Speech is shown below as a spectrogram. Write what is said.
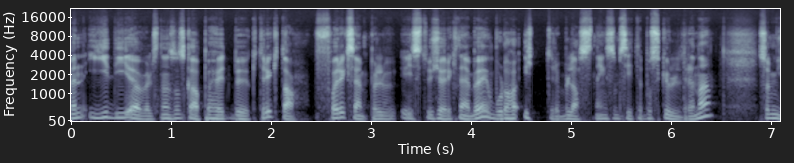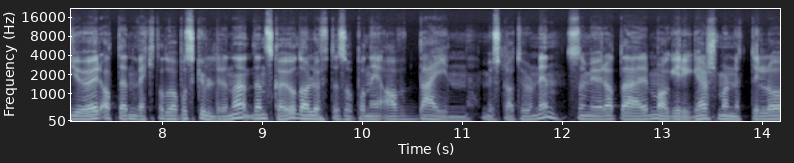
Men i de øvelsene som skaper høyt buktrykk, da, f.eks. hvis du kjører knebøy, hvor du har ytre belastning som sitter på skuldrene, som gjør at den vekta du har på skuldrene, den skal jo da løftes opp og ned av beinmuskulaturen din, som gjør at det er mage-rygg her som er nødt til å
